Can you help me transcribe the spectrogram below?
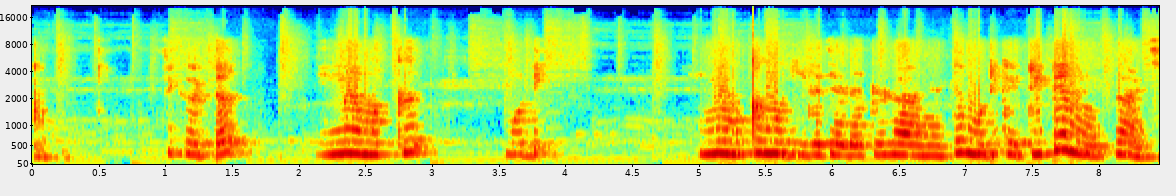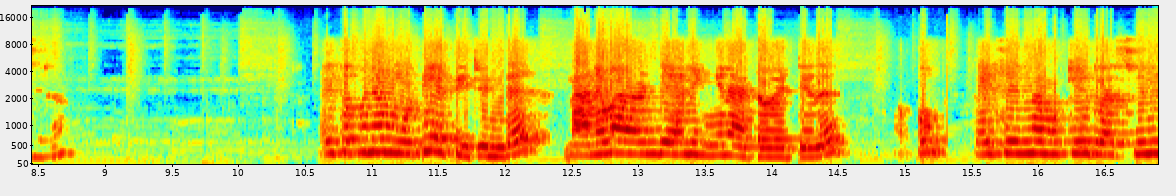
കിട്ടും ഇന്ന് നമുക്ക് മുടി. ഇന്ന് നമുക്ക് മുടിയുടെ ജടയൊക്കെ കളഞ്ഞിട്ട് മുടി കെട്ടിയിട്ട് നമുക്ക് കാണിച്ചു തരാം. ഇതപ്പോ ഞാൻ മുടി കെട്ടിയിട്ടുണ്ട്. നനവായോണ്ട് ഞാൻ ഇങ്ങനെ ആട്ടോ കെട്ടിയത് അപ്പം കഴിച്ചാൽ നമുക്ക് ഈ ഡ്രസ്സിന്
